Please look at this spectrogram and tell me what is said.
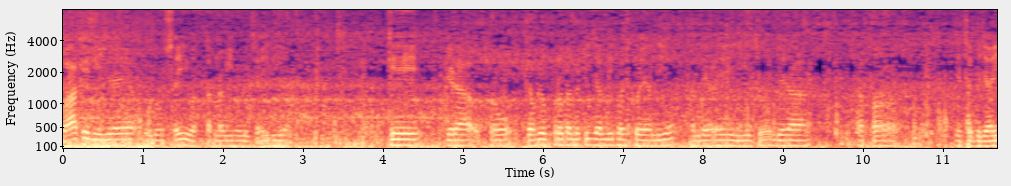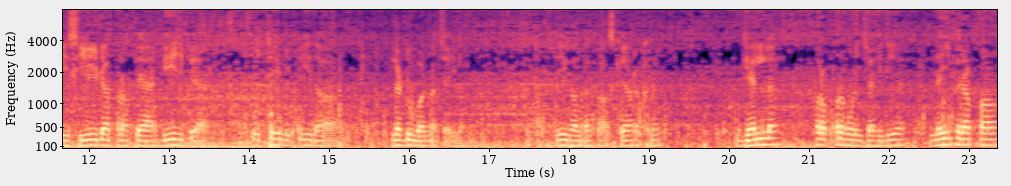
ਵਾਹ ਕੇ ਬੀਜ ਰਹੇ ਆ ਉਦੋਂ ਸਹੀ ਵਰਤਰ ਨਵੀਂ ਹੋਣੀ ਚਾਹੀਦੀ ਹੈ। ਕਿ ਜਿਹੜਾ ਉੱਪਰੋਂ, ਕਿਉਂਕਿ ਉੱਪਰੋਂ ਤਾਂ ਮਿੱਟੀ ਜਲਦੀ ਖੁਸ਼ਕ ਹੋ ਜਾਂਦੀ ਹੈ। ਥੱਲੇ ਵਾਲੇ ਏਰੀਏ 'ਚੋਂ ਜਿਹੜਾ ਆਪਾਂ ਜਿੱਥੇ ਬਜਾਈ ਸੀਡ ਆਪਣਾ ਪਿਆ ਬੀਜ ਪਿਆ ਉੱਥੇ ਮਿੱਟੀ ਦਾ ਲੱਡੂ ਬਣਨਾ ਚਾਹੀਦਾ। ਇਹ ਗੱਲ ਦਾ ਖਾਸ ਖਿਆਲ ਰੱਖਣਾ। ਗਿੱਲ ਪ੍ਰੋਪਰ ਹੋਣੀ ਚਾਹੀਦੀ ਹੈ। ਨਹੀਂ ਫਿਰ ਆਪਾਂ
